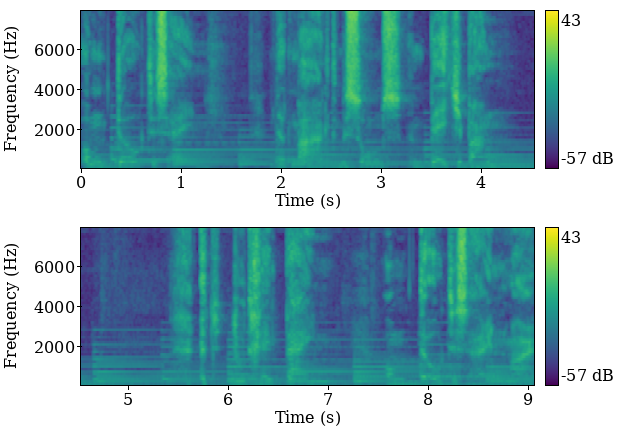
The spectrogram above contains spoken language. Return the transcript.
om dood te zijn. Dat maakt me soms een beetje bang. Het doet geen pijn om dood te zijn, maar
